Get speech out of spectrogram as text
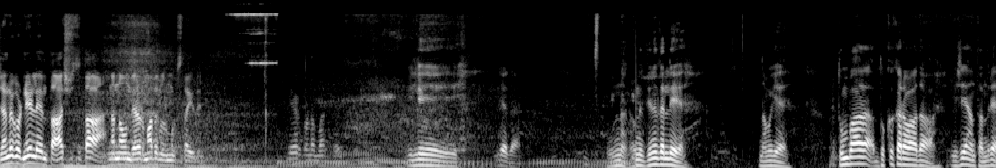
ಜನರಿಗೂ ನೀಡಲಿ ಅಂತ ಆಶಿಸುತ್ತಾ ನನ್ನ ಒಂದು ಎರಡು ಮಾತುಗಳನ್ನು ಮುಗಿಸ್ತಾ ಇದ್ದೀನಿ. ಇಲ್ಲಿ ಒಂದು ದಿನದಲ್ಲಿ ನಮಗೆ ತುಂಬ ದುಃಖಕರವಾದ ವಿಷಯ ಅಂತಂದರೆ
